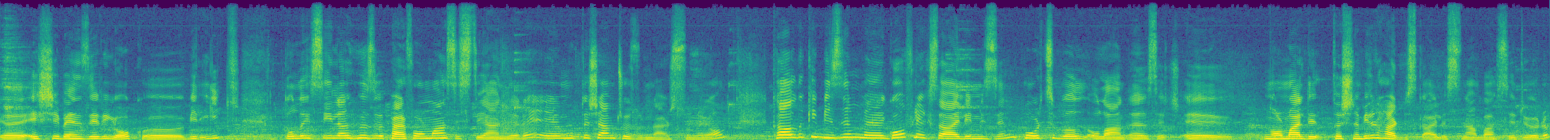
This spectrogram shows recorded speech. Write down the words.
Ee, eşi benzeri yok. Ee, bir ilk. Dolayısıyla hız ve performans isteyenlere e, muhteşem çözümler sunuyor. Kaldı ki bizim e, GoFlex ailemizin portable olan e, e, normalde taşınabilir hard disk ailesinden bahsediyorum.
